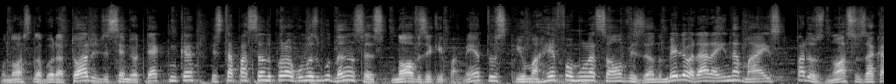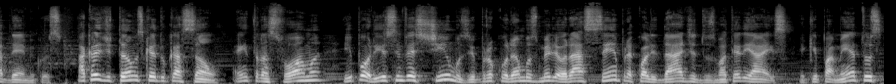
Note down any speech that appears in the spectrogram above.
O nosso laboratório de semiotécnica está passando por algumas mudanças, novos equipamentos e uma reformulação visando melhorar ainda mais para os nossos acadêmicos. Acreditamos que a educação em Transforma e por isso investimos e procuramos melhorar sempre a qualidade dos materiais, equipamentos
